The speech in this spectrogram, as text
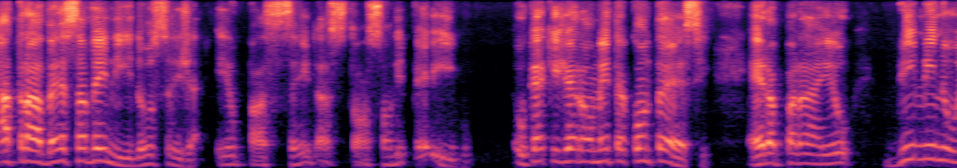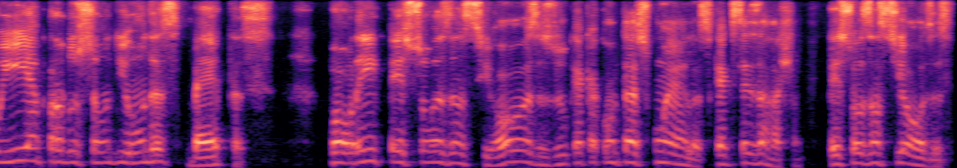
atravessa a avenida, ou seja, eu passei da situação de perigo. O que é que geralmente acontece? Era para eu diminuir a produção de ondas betas. Porém, pessoas ansiosas, o que é que acontece com elas? O que é que vocês acham? Pessoas ansiosas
